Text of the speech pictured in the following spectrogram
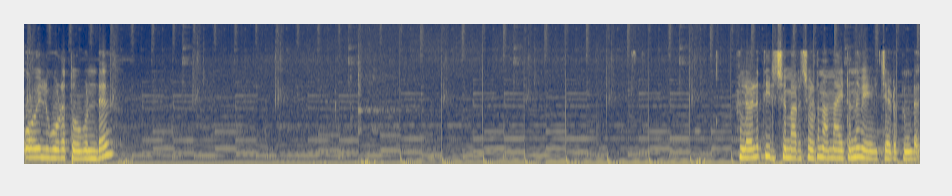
ഓയിൽ കൂടെ തൂകുണ്ട് നല്ലപോലെ തിരിച്ചു മറിച്ചോട്ട് നന്നായിട്ടൊന്ന് വേവിച്ചെടുക്കുന്നുണ്ട്.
